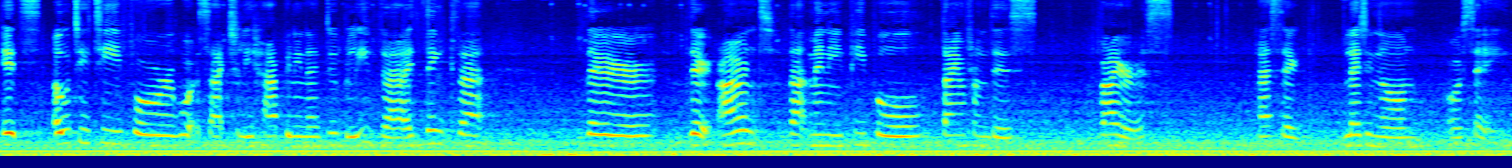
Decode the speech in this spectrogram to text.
it's OTT for what's actually happening. I do believe that. I think that there there aren't that many people dying from this virus as they're letting on or saying.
